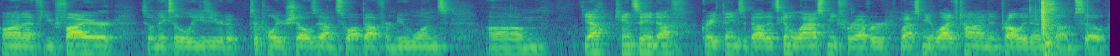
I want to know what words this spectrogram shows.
on after you fire, so it makes it a little easier to, to pull your shells out and swap out for new ones. Um, yeah, can't say enough great things about it. It's going to last me forever, last me a lifetime, and probably then some. So,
